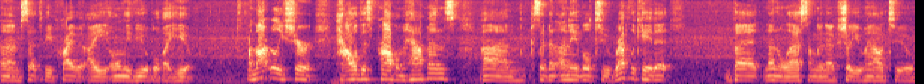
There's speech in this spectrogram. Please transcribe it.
um, set to be private, i.e., only viewable by you. I'm not really sure how this problem happens because um, I've been unable to replicate it, but nonetheless, I'm going to show you how to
